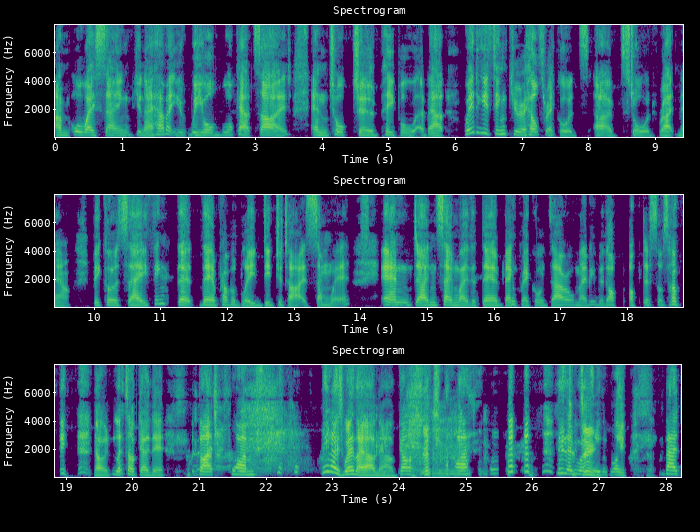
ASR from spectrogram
I'm always saying, you know, how about you? We all walk outside and talk to people about where do you think your health records are stored right now? Because they think that they're probably digitized somewhere, and uh, in the same way that their bank records are, or maybe with Op- Optus or something. no, let's not go there. But um, who knows where they are now? Gosh, uh, who anyone see them leave? But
